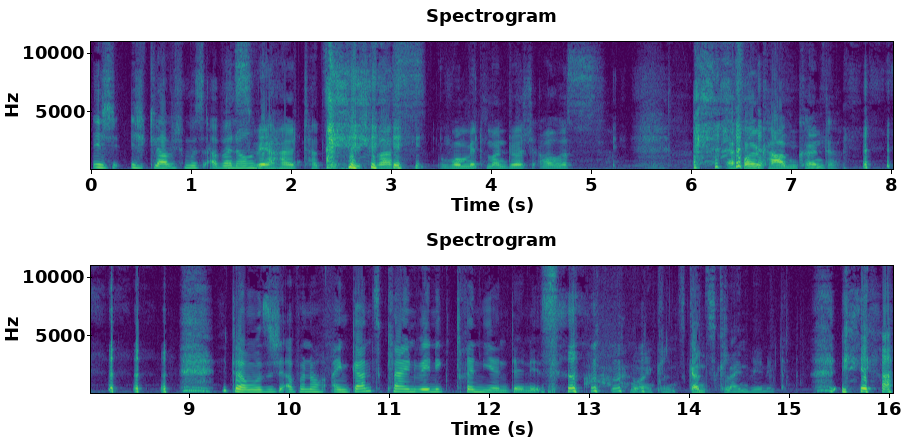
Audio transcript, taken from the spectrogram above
ich, ich glaube, ich muss aber noch Das wäre halt tatsächlich was, womit man durchaus Erfolg haben könnte. Da muss ich aber noch ein ganz klein wenig trainieren, Dennis. Nur ein kleines, ganz klein wenig. ja,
